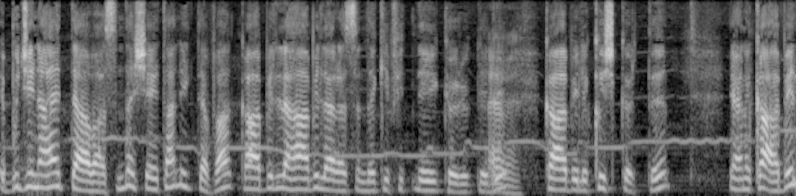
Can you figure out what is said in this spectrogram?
E, bu cinayet davasında şeytan ilk defa Kabil ile Habil arasındaki fitneyi körükledi. Evet. Kabil'i kışkırttı. Yani Kabil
